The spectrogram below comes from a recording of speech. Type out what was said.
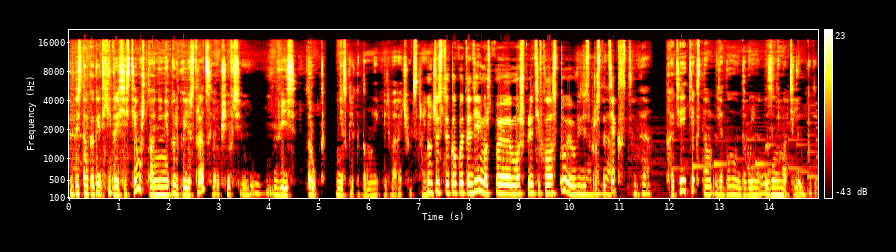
То есть там какая-то хитрая система, что они не только иллюстрации, а вообще всю, весь труд несколько томный переворачивают страницу. Ну, то есть ты какой-то день может, можешь прийти в холостую и увидеть Да, просто да. текст. Да. Хотя и текст там, я думаю, довольно занимателен будет.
